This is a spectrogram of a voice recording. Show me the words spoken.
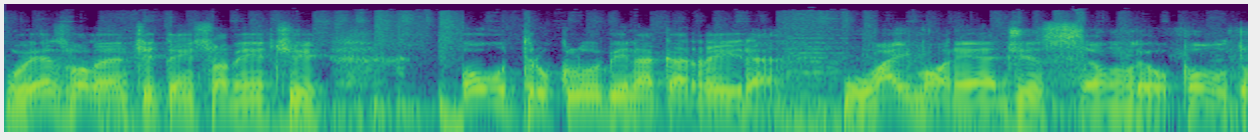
o ex-volante tem somente outro clube na carreira, o Aimoré de São Leopoldo.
